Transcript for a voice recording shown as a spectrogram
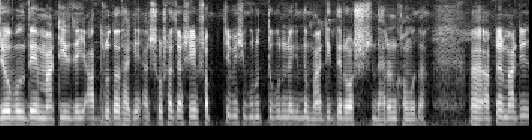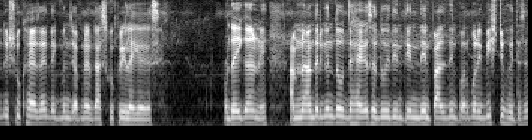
জো বলতে মাটির যেই আর্দ্রতা থাকে, আর শশা চাষে সবচেয়ে বেশি গুরুত্বপূর্ণ কিন্তু মাটিতে রস ধারণ ক্ষমতা। আপনার মাটি যদি শুকায় যায়, দেখবেন যে আপনার গাছ কুকরি লেগে গেছে। তো এই কারণে আপনাদের কিন্তু দেখা গেছে দুই দিন, তিন দিন, পাঁচ দিন পর পরই বৃষ্টি হইতেছে।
